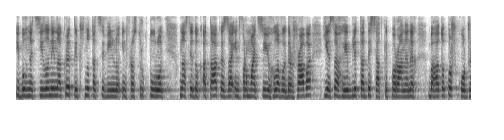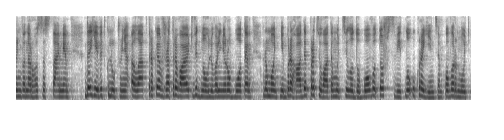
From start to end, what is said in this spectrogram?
і був націлений на критичну та цивільну інфраструктуру. Внаслідок атаки, за інформацією глави держави, є загиблі та десятки поранених. Багато пошкоджень в енергосистемі, де є відключення електрики, вже тривають відновлювальні роботи. Ремонтні бригади працюватимуть цілодобово, тож світло українцям повернуть.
